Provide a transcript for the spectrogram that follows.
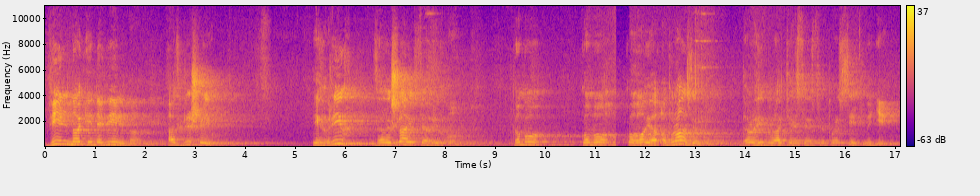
вільно і невільно, а згрішив. І гріх залишається гріхом. Тому, кому, кого я образив, дорогі браті і сестри, простіть мені.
